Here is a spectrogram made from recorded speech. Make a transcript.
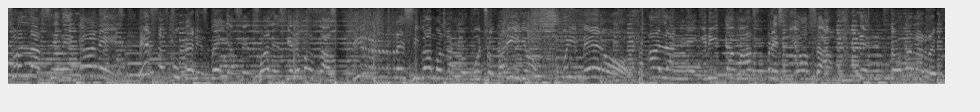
son las sedecanes, esas mujeres bellas, sensuales y hermosas. Y recibámoslas con mucho cariño. Primero, a la negrita más preciosa de toda la República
